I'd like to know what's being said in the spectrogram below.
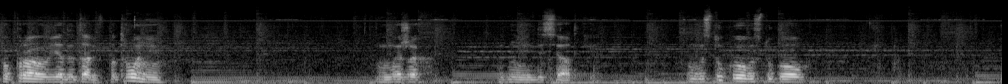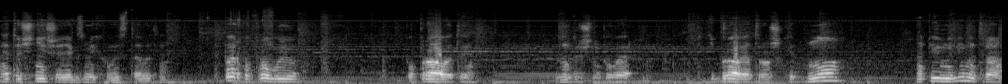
Поправив я деталь в патроні в межах однієї десятки. Вистукував, вистукував. Найточніше, як зміг виставити. Тепер попробую поправити внутрішню поверхню. Підібрав я трошки дно. На пів міліметра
